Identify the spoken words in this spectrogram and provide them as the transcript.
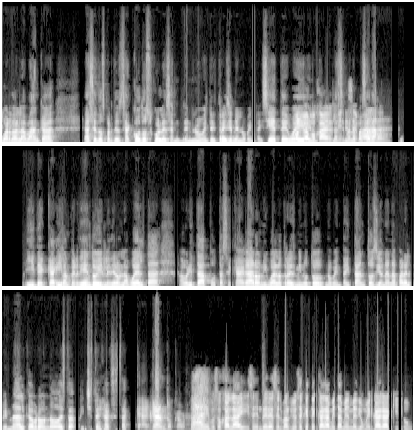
guardado en la banca. Hace dos partidos sacó dos goles en, el 93 y en el 97, güey. La semana pasada y de, iban perdiendo y le dieron la vuelta. Ahorita, puta, se cagaron. Igual otra vez minuto noventa y tantos. y Onana para el penal, cabrón. No, esta pinche Ten Hag se está cagando, cabrón. Ay, pues ojalá y se enderece el barco. Yo sé que te caga, a mí también medio me caga aquí tu,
